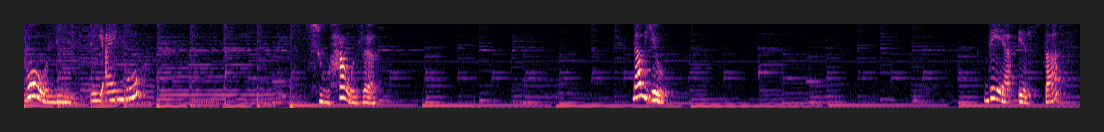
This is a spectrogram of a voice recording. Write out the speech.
Wo liest sie ein Buch? Zu Hause. Now you. Wer ist das?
